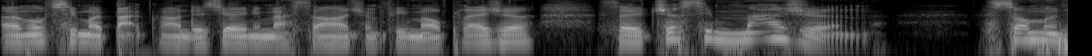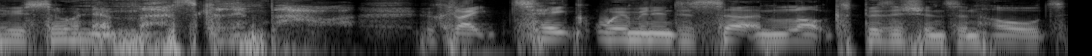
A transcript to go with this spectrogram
Um, obviously my background is yoni massage and female pleasure. So just imagine someone who's so in their masculine power who could like take women into certain locks, positions, and holds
